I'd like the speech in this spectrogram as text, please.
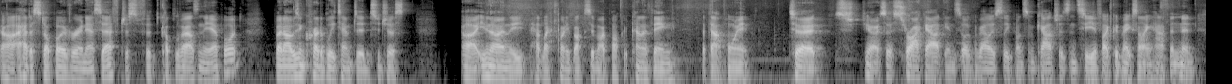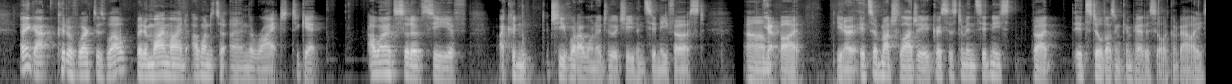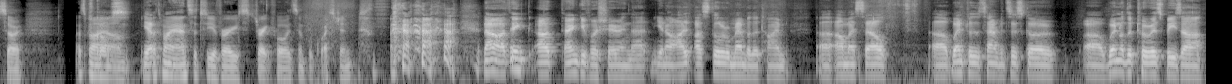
Uh, I had a stopover in SF just for a couple of hours in the airport, but I was incredibly tempted to just, uh, even though I only had like 20 bucks in my pocket, kind of thing at that point, to you know, so strike out in Silicon Valley, sleep on some couches, and see if I could make something happen. And I think that could have worked as well. But in my mind, I wanted to earn the right to get. I wanted to sort of see if I couldn't achieve what I wanted to achieve in Sydney first. Um, Yeah. But you know, it's a much larger ecosystem in Sydney, but it still doesn't compare to Silicon Valley. So that's my um, Yep. that's my answer to your very straightforward, simple question. no, I think uh, thank you for sharing that. You know, I, I still remember the time uh, I myself uh, went to San Francisco, uh, went on the tourist visa,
